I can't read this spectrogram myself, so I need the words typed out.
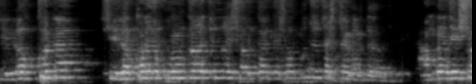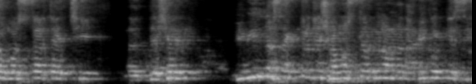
যে লক্ষ্যটা, সেই লক্ষ্যটাকে পূরণ করার জন্য সরকারকে সর্বোচ্চ চেষ্টা করতে হবে। আমরা যে সংস্কার চাইছি, দেশের বিভিন্ন সেক্টর যে সংস্কারগুলো আমরা দাবি করতেছি,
